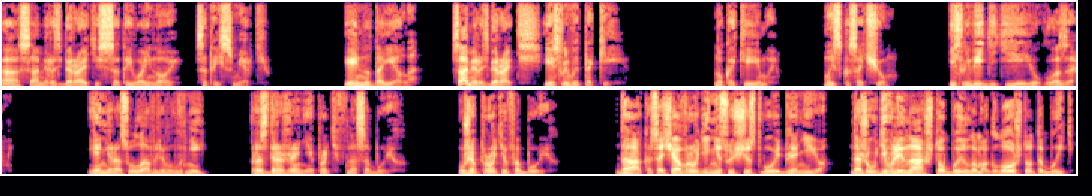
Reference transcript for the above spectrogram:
А сами разбирайтесь с этой войной, с этой смертью. Ей надоело. Сами разбирайтесь, если вы такие. Но какие мы? Мы с косачом, если видеть ее глазами. Я не раз улавливал в ней раздражение против нас обоих уже против обоих. Да, косача вроде не существует для нее, даже удивлена, что было, могло что-то быть,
